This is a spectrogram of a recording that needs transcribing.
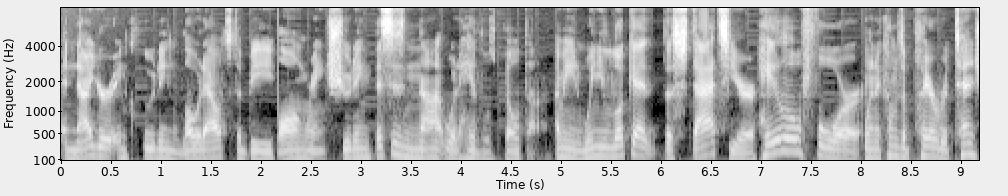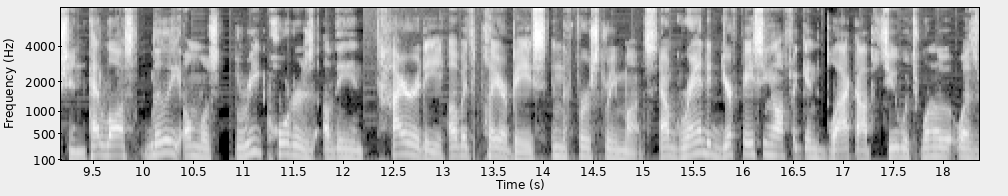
and now you're including loadouts to be long range shooting. This is not what Halo's built on. I mean, when you look at the stats here, Halo 4, when it comes to player retention, had lost literally almost almost three quarters of the entirety of its player base in the first three months. Now, granted, you're facing off against Black Ops 2, which one was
